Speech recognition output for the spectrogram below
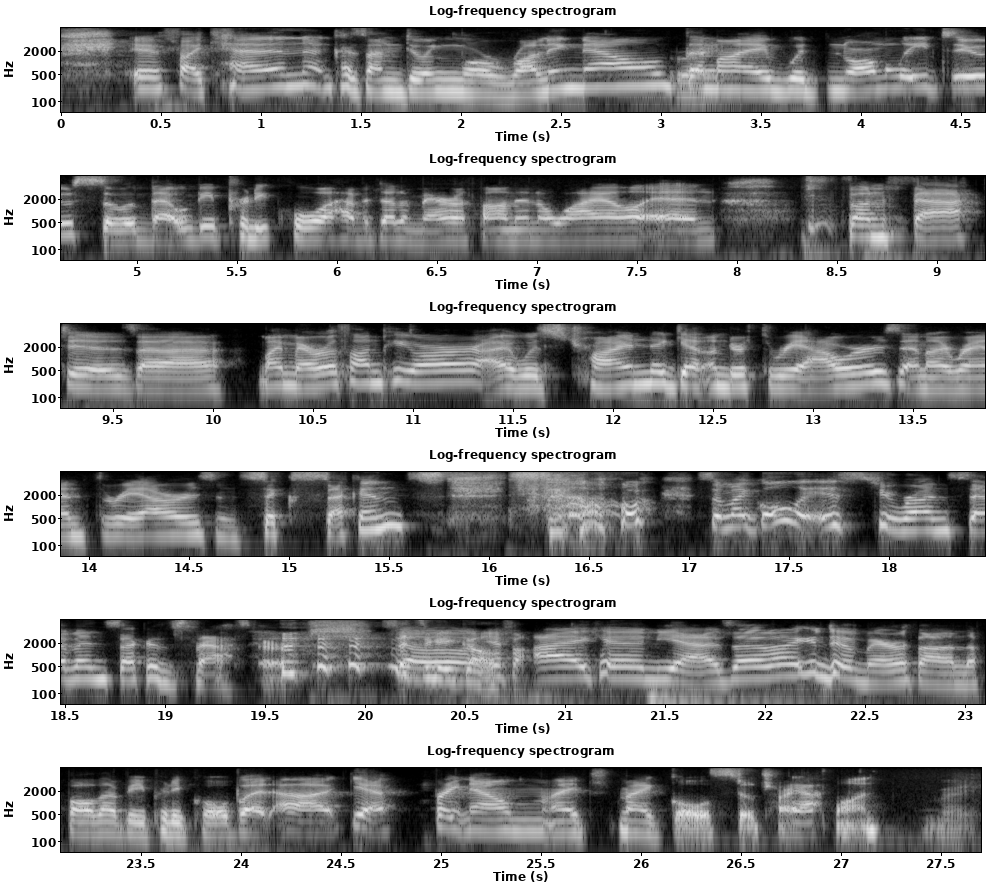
if I can, because I'm doing more running now right. than I would normally do. So that would be pretty cool. I haven't done a marathon in a while. And fun fact is, uh, my marathon PR, I was trying to get under three hours and I ran three hours and six seconds. So, so my goal is to run seven seconds faster. so it's a good goal if I can, yeah, so if I can do a marathon in the fall, that'd be pretty cool. But uh, yeah, right now my my goal is still triathlon. Right.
